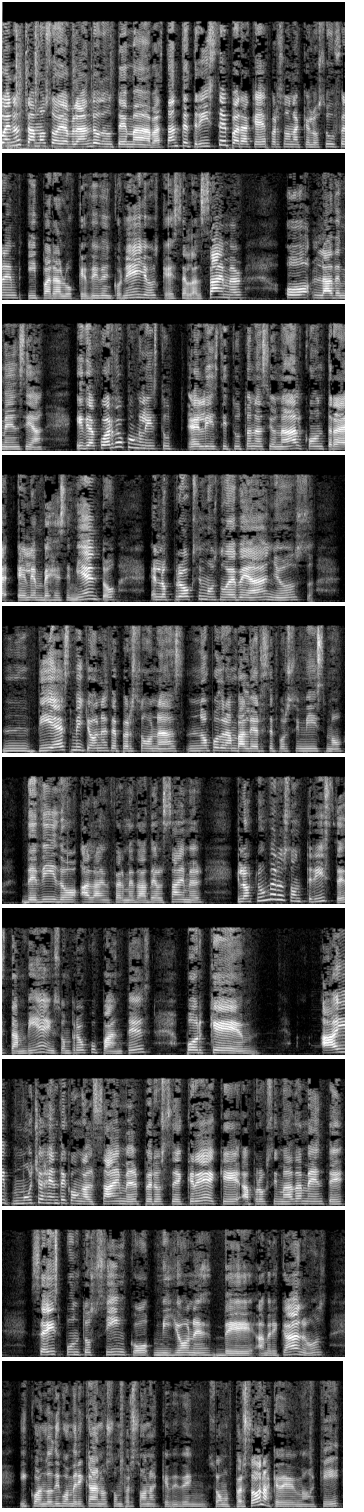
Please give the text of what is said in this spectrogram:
Bueno, estamos hoy hablando de un tema bastante triste para aquellas personas que lo sufren y para los que viven con ellos, que es el Alzheimer o la demencia. Y de acuerdo con el, Instituto Nacional contra el Envejecimiento, en los próximos nueve años, 10 millones de personas no podrán valerse por sí mismos debido a la enfermedad de Alzheimer. Y los números son tristes también, son preocupantes porque hay mucha gente con Alzheimer, pero se cree que aproximadamente 6.5 millones de americanos, y cuando digo americanos son personas que viven, somos personas que vivimos aquí,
